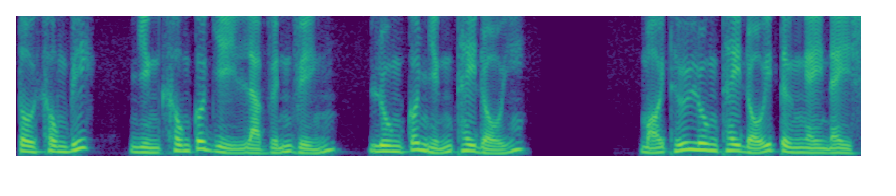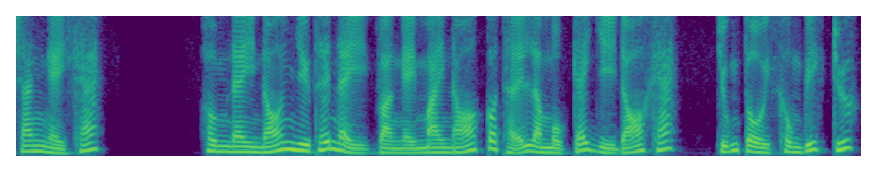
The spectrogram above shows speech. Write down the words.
tôi không biết, nhưng không có gì là vĩnh viễn, luôn có những thay đổi. Mọi thứ luôn thay đổi từ ngày này sang ngày khác. Hôm nay nó như thế này và ngày mai nó có thể là một cái gì đó khác, chúng tôi không biết trước.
